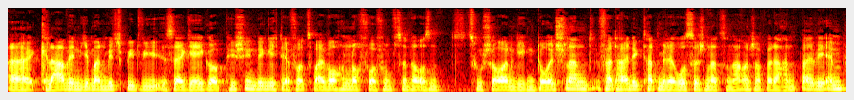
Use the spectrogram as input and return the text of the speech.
Äh, klar, wenn jemand mitspielt wie Sergei Gorpischin, denke ich, der vor zwei Wochen noch vor 15.000 Zuschauern gegen Deutschland verteidigt hat mit der russischen Nationalmannschaft bei der Handball-WM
